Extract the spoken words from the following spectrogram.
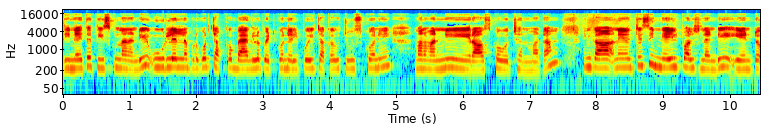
దీన్ని అయితే తీసుకున్నానండి. ఊర్లో వెళ్ళినప్పుడు కూడా చక్కగా బ్యాగ్లో పెట్టుకొని వెళ్ళిపోయి చక్కగా చూసుకొని మనం అన్నీ రాసుకోవచ్చు అనమాట ఇంకా నేను వచ్చేసి నెయిల్ పాలిష్లు అండి ఏంటో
